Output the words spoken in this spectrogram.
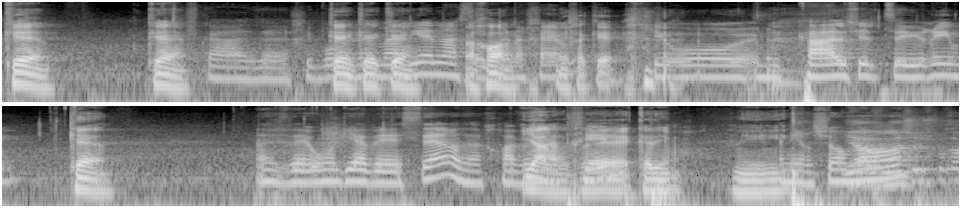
כן, כן, דווקא זה חיבור כן, כן, כן. מעניין לעשות נכון, ביניכם. אני אחכה. כי הוא קהל של צעירים. כן, אז אה, הוא מגיע ב-10, אז אנחנו חייבים יאללה, אז להתחיל. אה, קדימה. אני... אני ארשום לו. מה השם משפחה?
